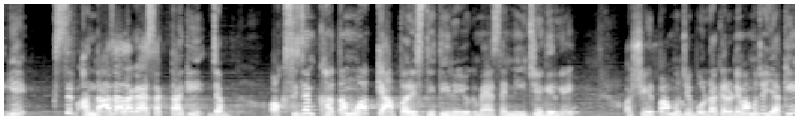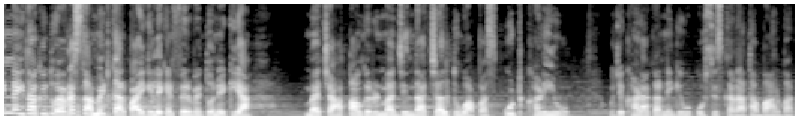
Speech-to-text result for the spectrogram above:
ये सिर्फ़ अंदाज़ा लगा सकता कि जब ऑक्सीजन ख़त्म हुआ, क्या परिस्थिति रही होगी? मैं ऐसे नीचे गिर गई। और शेरपा मुझे बोला कि, रणिमा, मुझे यकीन नहीं था कि तू एवरेस्ट सबमिट कर पाएगी, लेकिन फिर भी तूने किया। मैं चाहता हूँ कि रणिमा ज़िंदा चल तू वापस, उठ खड़ी हो। मुझे खड़ा करने की वो कोशिश कर रहा था बार बार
